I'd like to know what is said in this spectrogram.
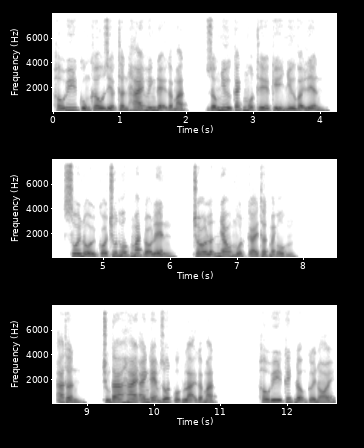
Hầu uy cùng khâu diệt thần hai huynh đệ gặp mặt, giống như cách một thế kỷ như vậy liền, sôi nổi có chút hốc mắt đỏ lên, cho lẫn nhau một cái thật mạnh ôm. A thần, chúng ta hai anh em rốt cuộc lại gặp mặt. Hầu uy kích động cười nói.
